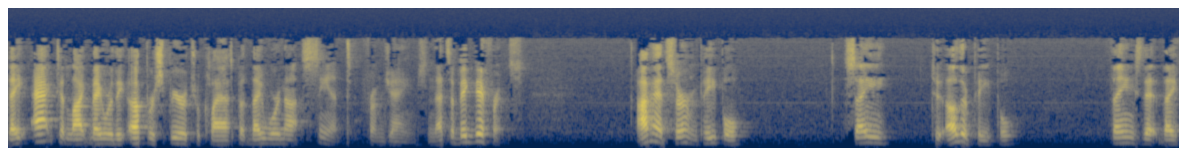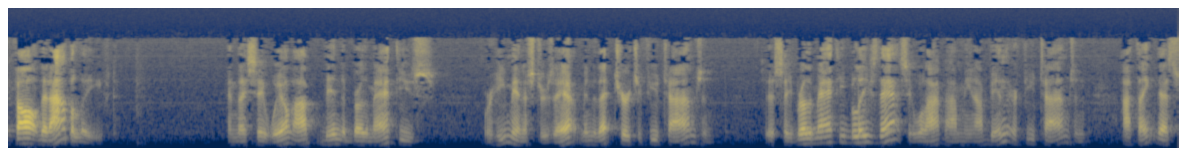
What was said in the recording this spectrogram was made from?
They acted like they were the upper spiritual class, but they were not sent from James. And that's a big difference. I've had certain people say to other people things that they thought that I believed. And they say, Well, I've been to Brother Matthews where he ministers at. I've been to that church a few times. And they say, Brother Matthew believes that. I say, Well, I, I mean, I've been there a few times, and I think that's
